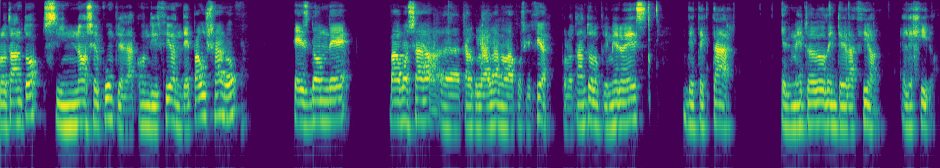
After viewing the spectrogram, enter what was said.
Por lo tanto, si no se cumple la condición de pausado, es donde vamos a eh, calcular la nueva posición. Por lo tanto, lo primero es detectar el método de integración elegido.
